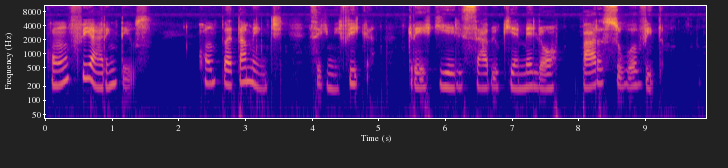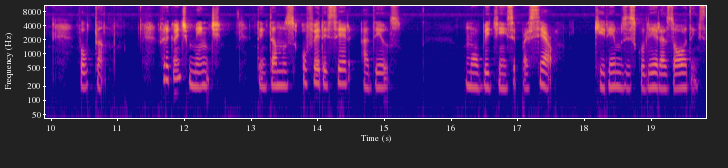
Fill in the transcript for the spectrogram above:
Confiar em Deus completamente significa crer que Ele sabe o que é melhor para a sua vida. Voltando. Frequentemente, tentamos oferecer a Deus uma obediência parcial. Queremos escolher as ordens.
